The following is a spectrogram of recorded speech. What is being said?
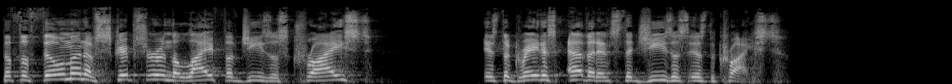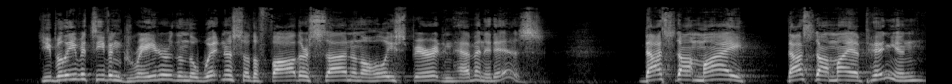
The fulfillment of scripture in the life of Jesus Christ is the greatest evidence that Jesus is the Christ. Do you believe it's even greater than the witness of the Father, Son, and the Holy Spirit in heaven? It is. That's not my, that's not my opinion.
